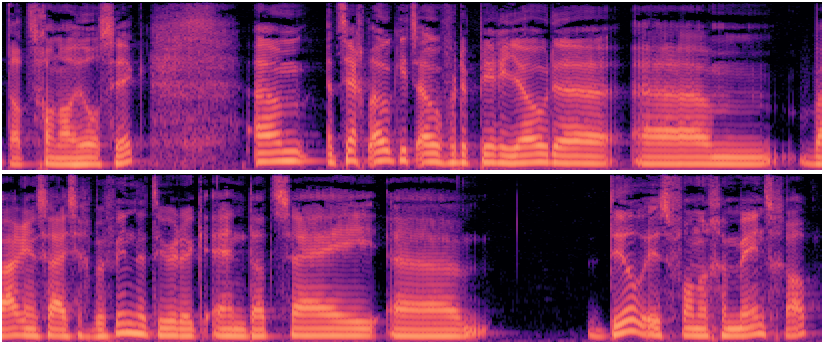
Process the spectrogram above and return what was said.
Dat is gewoon al heel sick. Ehm, het zegt ook iets over de periode ehm, waarin zij zich bevindt natuurlijk. En dat zij ehm, deel is van een gemeenschap,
